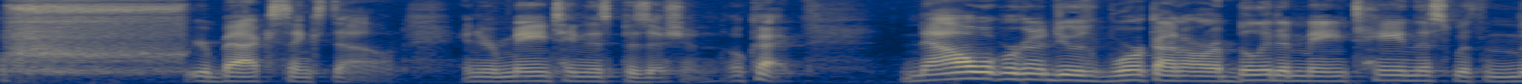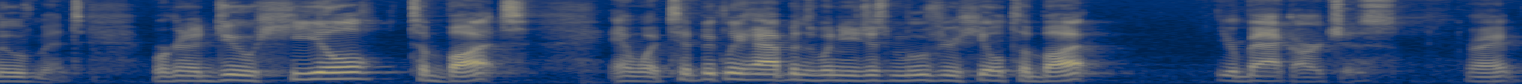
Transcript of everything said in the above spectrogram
your back sinks down and you're maintaining this position. Okay, now what we're gonna do is work on our ability to maintain this with movement. We're gonna do heel to butt, and what typically happens when you just move your heel to butt, your back arches, right?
